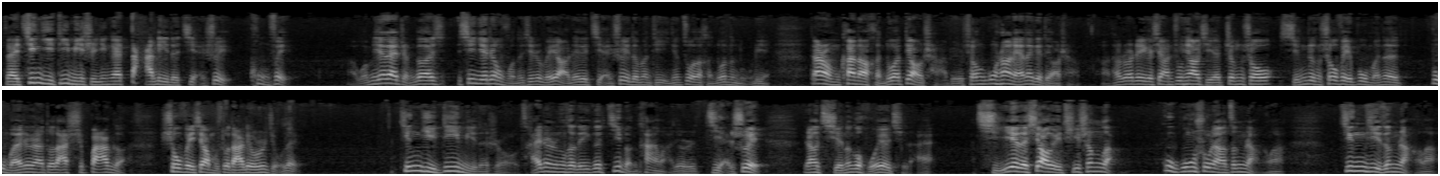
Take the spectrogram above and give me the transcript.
在经济低迷时，应该大力的减税控费。啊，我们现在整个新届政府呢，其实围绕这个减税的问题已经做了很多的努力。但是我们看到很多调查，比如全国工商联那个调查啊，他说这个向中小企业征收行政收费部门的部门仍然多达十八个，收费项目多达六十九类。经济低迷的时候，财政政策的一个基本看法就是减税，让企业能够活跃起来，企业的效率提升了，雇工数量增长了，经济增长了。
